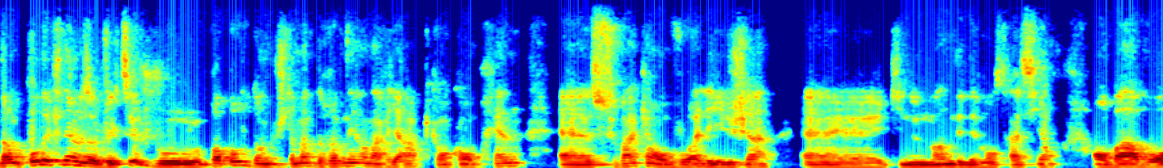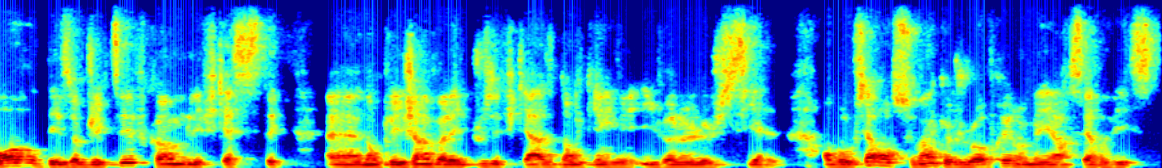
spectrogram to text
donc, pour définir les objectifs, je vous propose donc justement de revenir en arrière puis qu'on comprenne. Euh, souvent, quand on voit les gens euh, qui nous demandent des démonstrations, on va avoir des objectifs comme l'efficacité. Euh, donc, les gens veulent être plus efficaces, donc ils veulent un logiciel. On va aussi avoir souvent que je veux offrir un meilleur service.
